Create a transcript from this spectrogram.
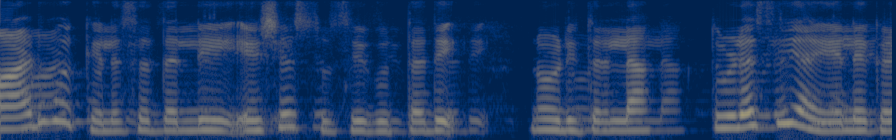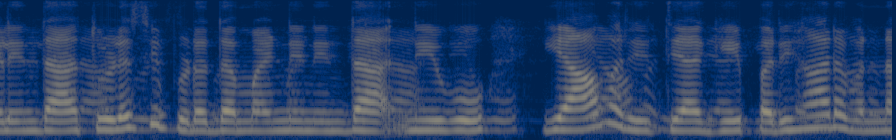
ಮಾಡುವ ಕೆಲಸದಲ್ಲಿ ಯಶಸ್ಸು ಸಿಗುತ್ತದೆ. ನೋಡಿದ್ರಲ್ಲ, ತುಳಸಿಯ ಎಲೆಗಳಿಂದ ತುಳಸಿ ಬುಡದ ಮಣ್ಣಿನಿಂದ ನೀವು ಯಾವ ರೀತಿಯಾಗಿ ಪರಿಹಾರವನ್ನ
